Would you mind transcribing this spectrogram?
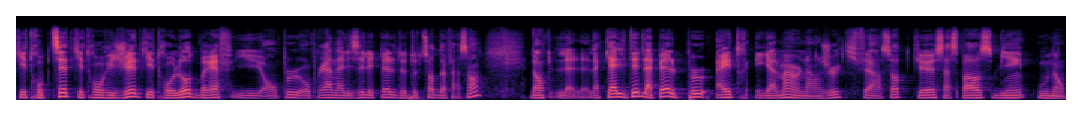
qui est trop petite, qui est trop rigide, qui est trop lourde. Bref, on, peut, pourrait analyser les pelles de toutes sortes de façons. Donc, la, qualité de la pelle peut être également un enjeu qui fait en sorte que ça se passe bien ou non.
